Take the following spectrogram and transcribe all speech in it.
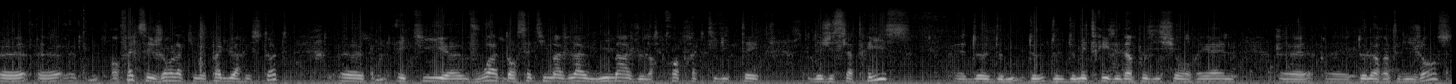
euh, en fait, ces gens-là qui n'ont pas lu Aristote euh, et qui euh, voient dans cette image-là une image de leur propre activité législatrice, et de, de- de- maîtrise et d'imposition réelle euh, euh, de leur intelligence,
